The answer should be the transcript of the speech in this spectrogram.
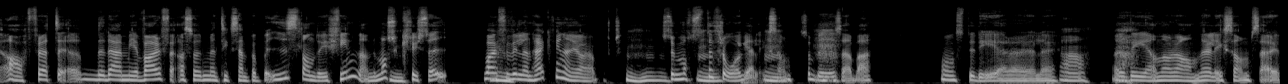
Ja, för att eh, det där med varför, alltså, men till exempel på Island och i Finland, du måste Mm. kryssa i. Varför Mm. vill den här kvinnan göra abort? Mhm. Så du måste Mm. fråga. Liksom. Mm. Så blir det så här, bara, hon studerar eller Ja. det ena och det andra. Liksom, så, här.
